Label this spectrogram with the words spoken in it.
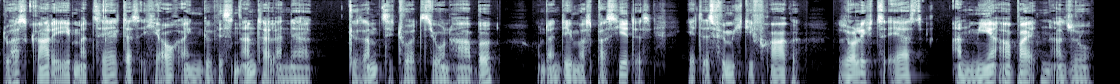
Du hast gerade eben erzählt, dass ich auch einen gewissen Anteil an der Gesamtsituation habe und an dem, was passiert ist. Jetzt ist für mich die Frage, soll ich zuerst an mir arbeiten, also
